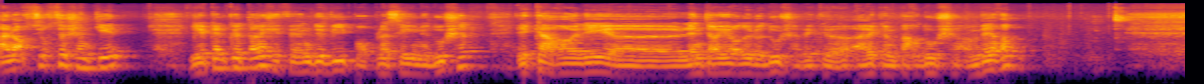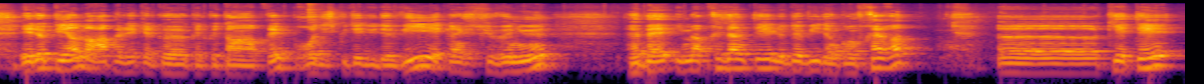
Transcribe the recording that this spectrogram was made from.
Alors sur ce chantier, il y a quelques temps, j'ai fait un devis pour placer une douche et caroler euh, l'intérieur de la douche avec, euh, avec un pare-douche en verre. Et le client m'a rappelé quelques, quelques temps après pour rediscuter du devis et quand je suis venu, eh ben, il m'a présenté le devis d'un confrère euh, qui était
